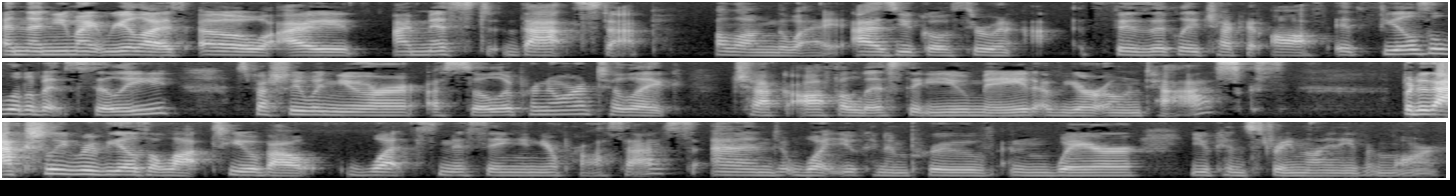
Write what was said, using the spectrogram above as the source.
and then you might realize, "Oh, I I missed that step." along the way as you go through and physically check it off. It feels a little bit silly, especially when you're a solopreneur to like check off a list that you made of your own tasks. But it actually reveals a lot to you about what's missing in your process and what you can improve and where you can streamline even more.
